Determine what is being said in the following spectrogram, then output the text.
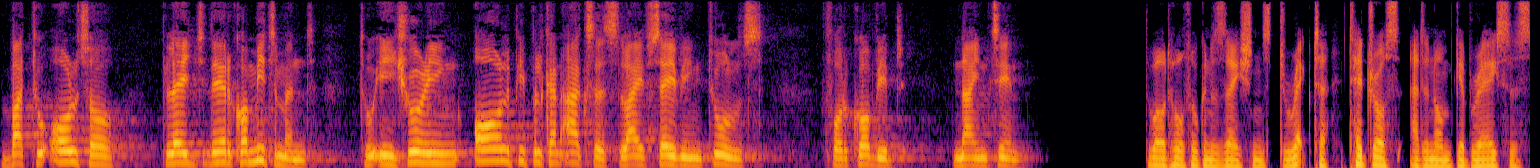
but to also pledge their commitment to ensuring all people can access life saving tools for COVID 19. The World Health Organization's director Tedros Adhanom Ghebreyesus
